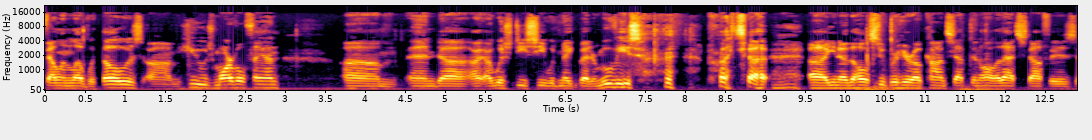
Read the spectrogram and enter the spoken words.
fell in love with those. Um, huge Marvel fan, um, and uh, I, I, wish DC would make better movies. but uh, uh, you know, the whole superhero concept and all of that stuff is,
